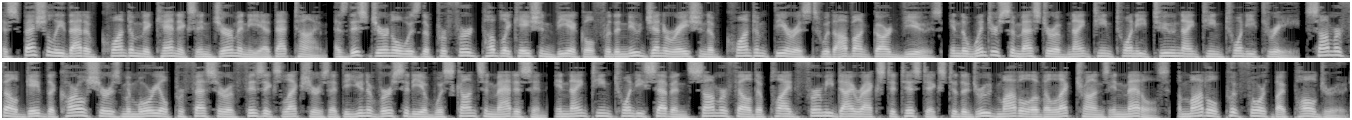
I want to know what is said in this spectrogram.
especially that of quantum mechanics in Germany at that time, as this journal was the preferred publication vehicle for the new generation of quantum theorists with avant garde views. In the winter semester of 1922 1923, Sommerfeld gave the Carl Schurz Memorial Professor of Physics lectures at the University of Wisconsin Madison. In 1927, Sommerfeld applied Fermi Dirac statistics to the Drude model of electrons in metals, a model put forth by Paul Drude.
